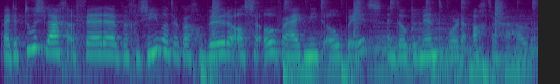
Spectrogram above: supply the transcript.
Bij de toeslagenaffaire hebben we gezien wat er kan gebeuren als de overheid niet open is en documenten worden achtergehouden.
